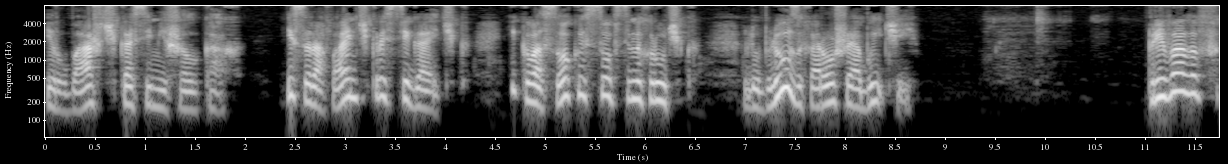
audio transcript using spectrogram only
И рубашечка о семи шелках и сарафанчик-растягайчик, и квасок из собственных ручек. Люблю за хороший обычай. Привалов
